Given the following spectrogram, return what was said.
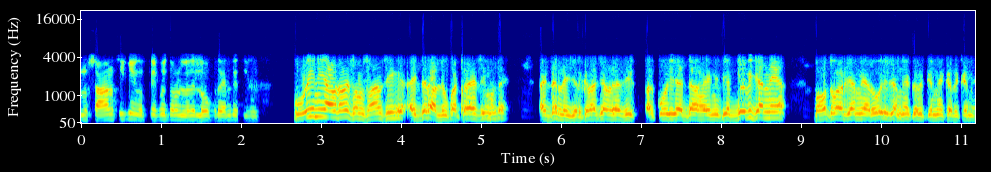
ਨੁਕਸਾਨ ਸੀ ਕਿ ਉੱਤੇ ਕੋਈ ਤੁਹਾਨੂੰ ਲੱਗਦਾ ਲੋਕ ਰਹਿੰਦੇ ਸੀ? ਕੋਈ ਨਹੀਂ ਆਉਂਦਾ ਸ਼ਮਸ਼ਾਨ ਸੀ। ਇੱਧਰ ਆਲੂ ਕੱਟ ਰਹੇ ਸੀ ਮੁੰਡੇ। ਇੱਧਰ ਲੇਜ਼ਰ ਕਰਾ ਚੱਲ ਰਿਹਾ ਸੀ ਅ, ਕੋਈ ਐਡਾ ਹੈ ਨਹੀਂ ਸੀ। ਅੱਗੇ ਵੀ ਜਾਂਦੇ ਆ ਬਹੁਤ ਵਾਰ ਜਾਂਦੇ ਆ ਰੋਜ਼ ਜਾਂਦੇ ਆ ਕਦੇ ਕਿੰਨੇ ਕਦੇ ਕਿੰਨੇ।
